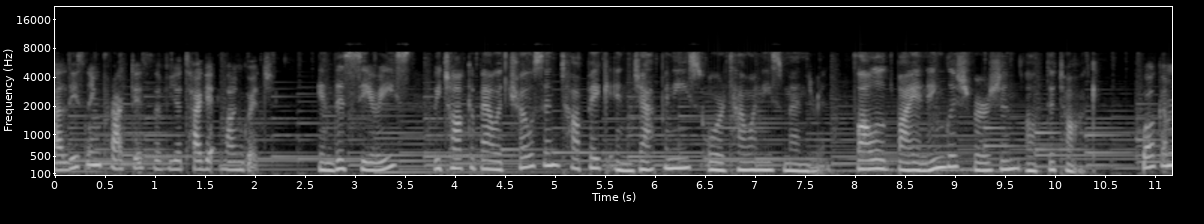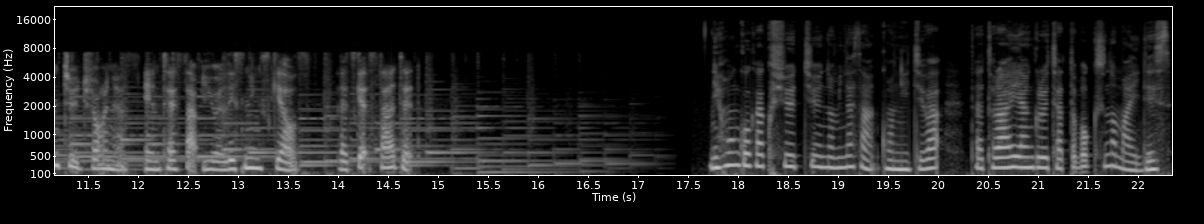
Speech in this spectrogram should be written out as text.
a listening practice of your target language. In this series, we talk about a chosen topic in Japanese or Taiwanese Mandarin, followed by an English version of the talk. Welcome to join us and test out your listening skills. Let's get started. 日本語学習中の皆さん、こんにちは。The Triangle チャットボックスの舞です。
